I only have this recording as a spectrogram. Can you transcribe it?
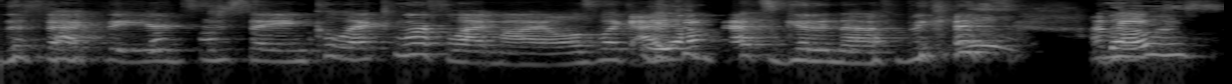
the fact that you're just saying collect more flight miles. Like I yeah. think that's good enough because I that mean was,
